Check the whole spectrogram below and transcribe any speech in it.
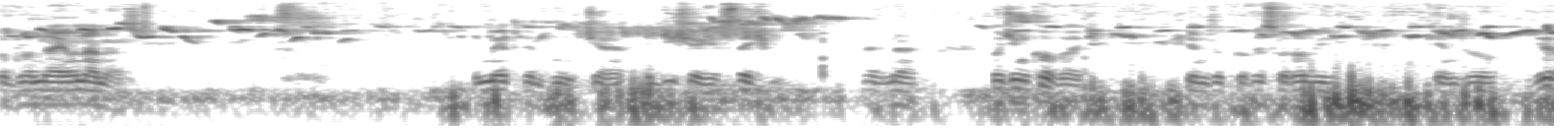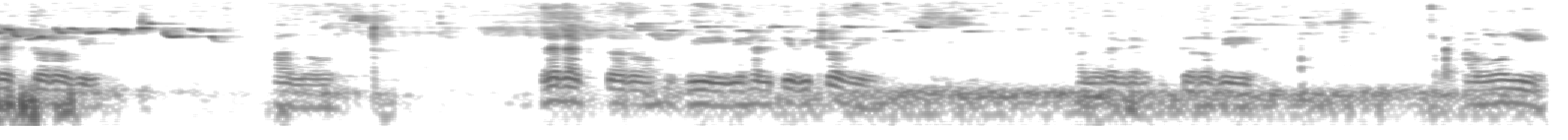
spoglądają na nas. I my w tym punkcie dzisiaj jesteśmy. Pragnę podziękować księdzu profesorowi, księdzu dyrektorowi, redaktorowi Michalkiewiczowi, panu redaktorowi Pawłowi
